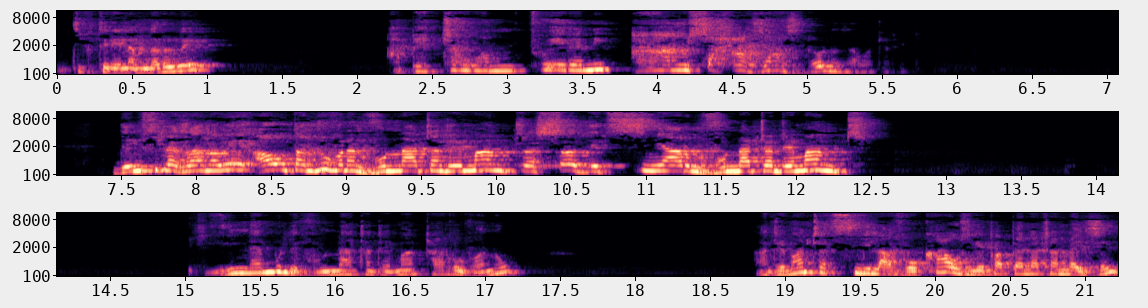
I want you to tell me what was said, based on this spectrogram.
Ny tiako tenena aminareo hoe apetraho amin'ny toerany amin'ny sahaza azy daholo ny zavatra rehetra. Dia ny filazana hoe ao tandrovana ny voninahitr'Andriamanitra sao dia tsy miaro ny voninahitr'Andriamanitra. Dia inona moa ilay voninahitr'Andriamanitra arovanao? Andriamanitra tsy mila avocat hozy ilay mpampianatra anay izay.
